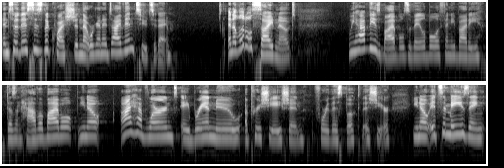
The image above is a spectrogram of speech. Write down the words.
And so this is the question that we're going to dive into today. And a little side note, we have these Bibles available if anybody doesn't have a Bible. You know, I have learned a brand new appreciation for this book this year. You know, it's amazing.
